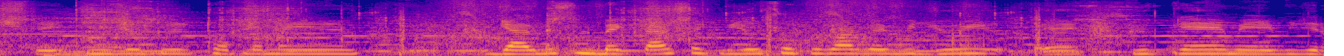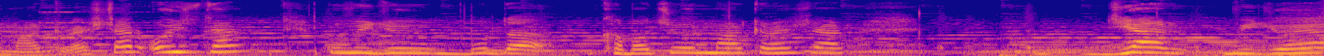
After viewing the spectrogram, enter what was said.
işte ikinci bir toplama yerinin gelmesini beklersek video çok uzar ve videoyu e, yükleyemeyebilirim arkadaşlar. O yüzden bu videoyu burada kapatıyorum arkadaşlar. Diğer videoya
